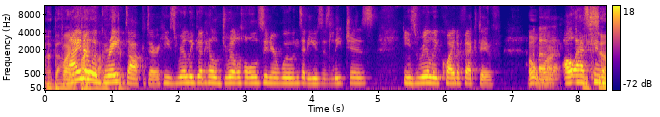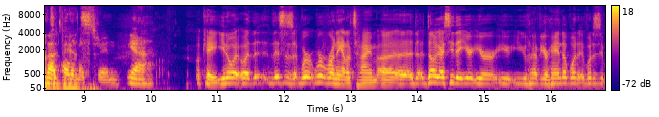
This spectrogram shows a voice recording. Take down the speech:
about. Fine, I know a fine. great doctor. He's really good. He'll drill holes in your wounds and he uses leeches. He's really quite effective. Oh Uh, my. I'll ask He him about advanced. telemixtrin. Yeah. Okay, you know what? what? This is we're we're running out of time. Uh, uh, Doug, I see that you're you're you you have your hand up. What what is it?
